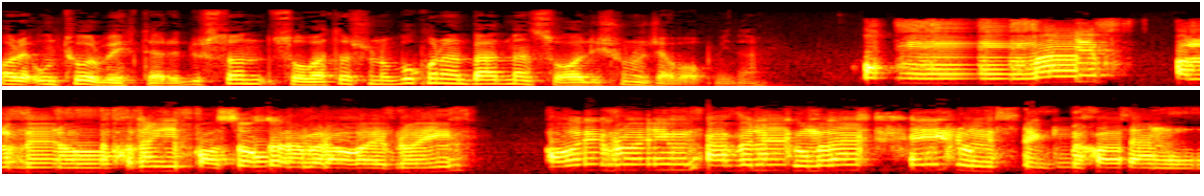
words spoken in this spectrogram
آره اونطور بهتره. دوستان صحبتاشون رو بکنن بعد من سوالیشون رو جواب میدم. من حالا به خودم یه پاسخ دارم برای آقای ابراهیم. آقای ابراهیم اولا که اومدن خیلی رو مثل می‌خواستن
